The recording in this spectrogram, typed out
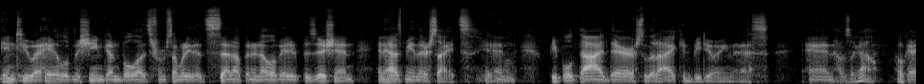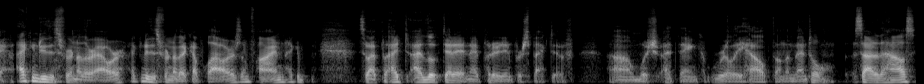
into a hail of machine gun bullets from somebody that's set up in an elevated position and has me in their sights. And people died there so that I could be doing this. And I was like, oh, okay, I can do this for another hour. I can do this for another couple hours. I'm fine. I could. So I, I, I looked at it and I put it in perspective, um, which I think really helped on the mental side of the house.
